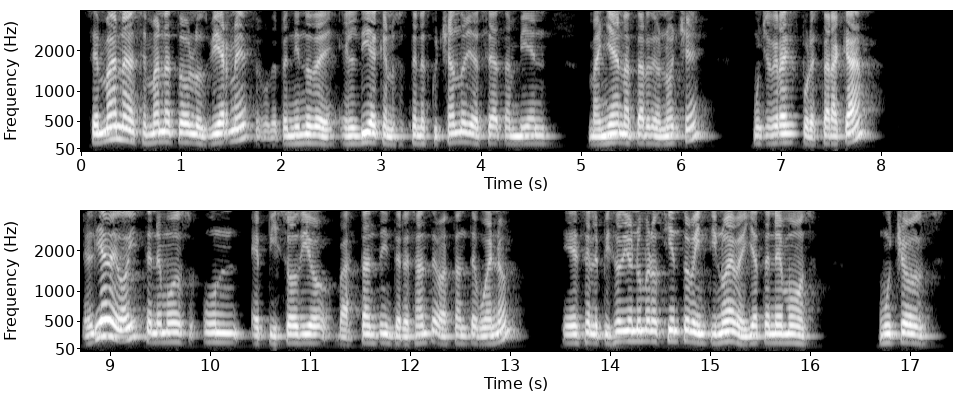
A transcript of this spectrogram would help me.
semana a semana todos los viernes, o dependiendo del día que nos estén escuchando, ya sea también mañana, tarde o noche. Muchas gracias por estar acá. El día de hoy tenemos un episodio bastante interesante, bastante bueno. Es el episodio número 129. Ya tenemos muchos,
